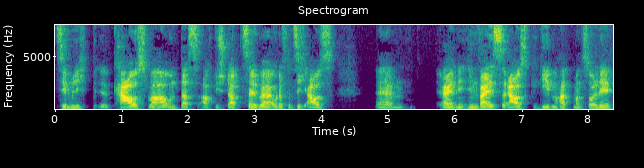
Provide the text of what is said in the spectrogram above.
ziemlich äh, Chaos war und dass auch die Stadt selber oder von sich aus ähm, einen Hinweis rausgegeben hat, man solle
